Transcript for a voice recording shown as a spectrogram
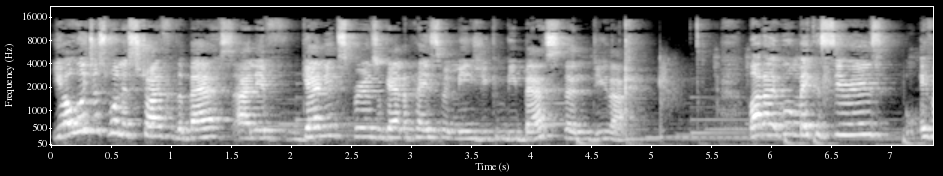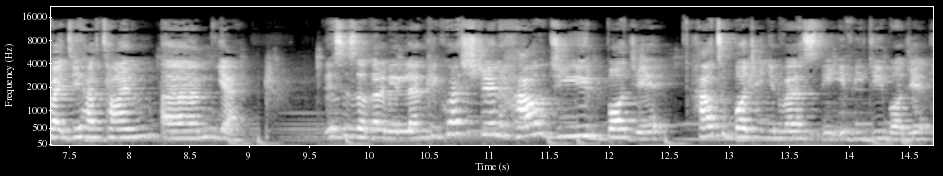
you always just want to strive for the best and if getting experience or getting a placement means you can be best, then do that. But I will make a series if I do have time, um, yeah. This is gonna be a lengthy question. How do you budget, how to budget in university if you do budget?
